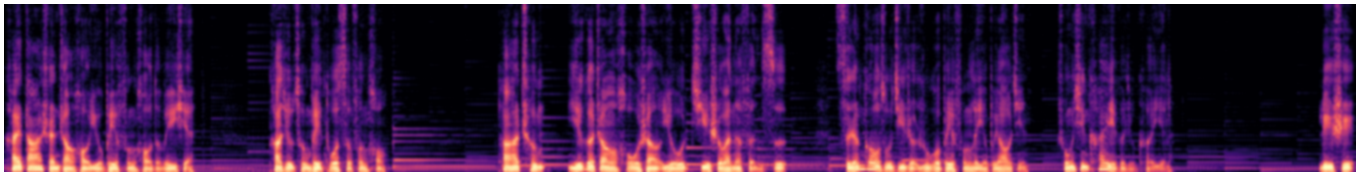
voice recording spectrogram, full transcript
开搭讪账号有被封号的危险，他就曾被多次封号。他称一个账号上有几十万的粉丝。此人告诉记者，如果被封了也不要紧，重新开一个就可以了。律师，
